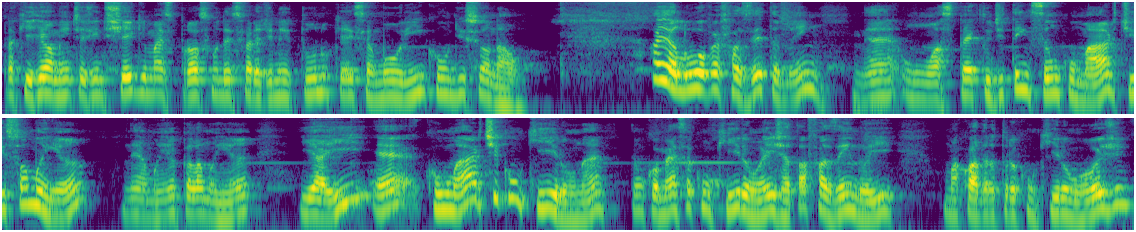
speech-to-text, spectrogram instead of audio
para que realmente a gente chegue mais próximo da esfera de Netuno, que é esse amor incondicional. Aí a Lua vai fazer também né, um aspecto de tensão com Marte, isso amanhã, né, amanhã pela manhã, e aí é com Marte e com Quiron, né? Então começa com Quiron aí, já está fazendo aí uma quadratura com Quiron hoje,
